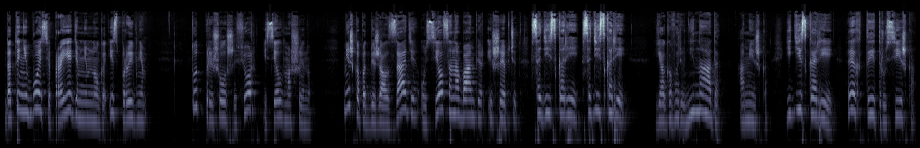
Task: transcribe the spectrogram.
да ты не бойся, проедем немного и спрыгнем. Тут пришел шофер и сел в машину. Мишка подбежал сзади, уселся на бампер и шепчет «Садись скорей, садись скорей!» Я говорю «Не надо!» А Мишка, иди скорей, эх ты, трусишка.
